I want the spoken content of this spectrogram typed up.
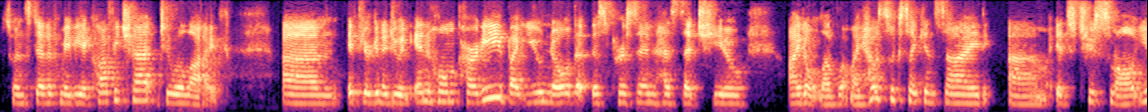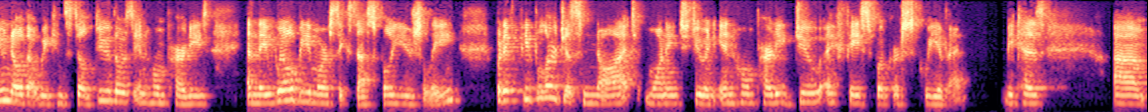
So instead of maybe a coffee chat, do a live. Um, if you're going to do an in-home party, but you know that this person has said to you, I don't love what my house looks like inside. Um, it's too small. You know that we can still do those in home parties and they will be more successful usually. But if people are just not wanting to do an in home party, do a Facebook or Squee event because um,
